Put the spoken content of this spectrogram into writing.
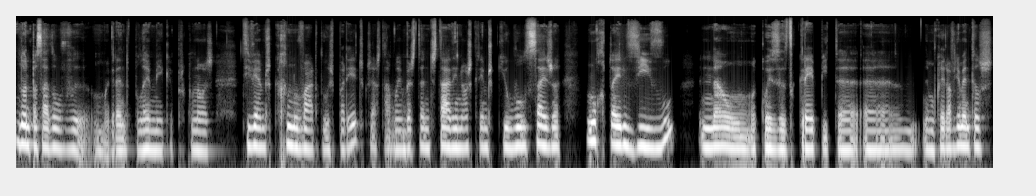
no ano passado houve uma grande polémica porque nós tivemos que renovar duas paredes que já estavam em bastante estado e nós queremos que o bolo seja um roteiro vivo, não uma coisa decrépita uh, a morrer. Obviamente eles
